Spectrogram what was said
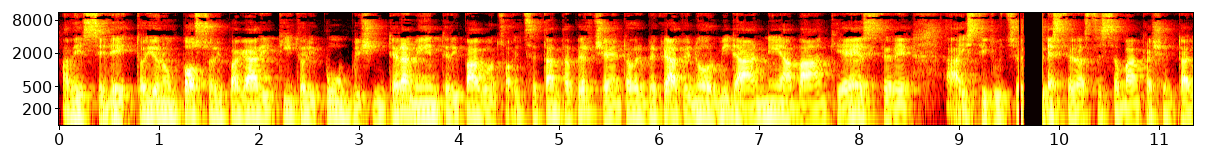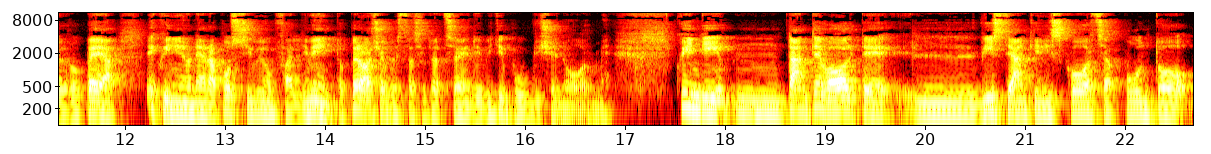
avesse detto io non posso ripagare i titoli pubblici interamente, ripago so, il 70%, avrebbe creato enormi danni a banche estere, a istituzioni estere, la stessa Banca Centrale Europea e quindi non era possibile un fallimento, però c'è questa situazione dei debiti pubblici enorme. Quindi mh, tante volte, l, viste anche i discorsi appunto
